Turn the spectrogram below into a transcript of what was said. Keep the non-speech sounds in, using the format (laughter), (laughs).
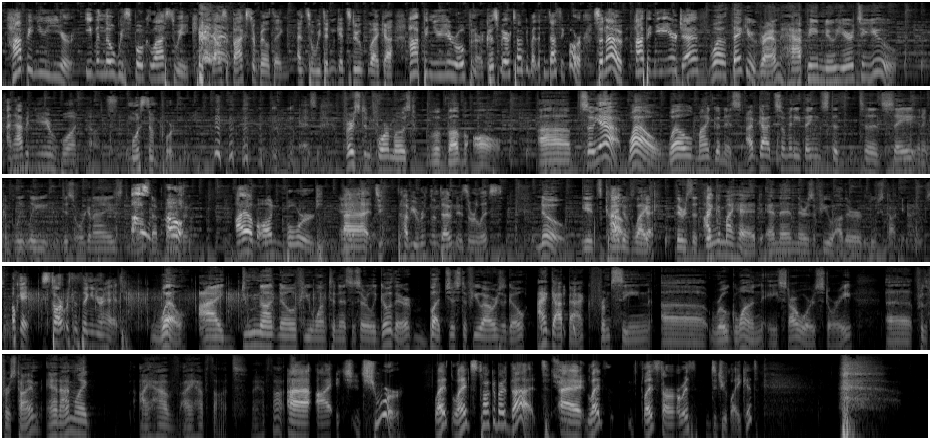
Happy New Year! Even though we spoke last week, (laughs) that was a Baxter building, and so we didn't get to do like a Happy New Year opener, because we were talking about the Fantastic Four. So now, Happy New Year, Jeff! Well, thank you, Graham. Happy New Year to you. And Happy New Year whatnots, most importantly. (laughs) yes. First and foremost, above all. Uh, so yeah, wow. Well, my goodness, I've got so many things to to say in a completely disorganized, messed up oh, fashion. I am on board. Uh, do, have you written them down? Is there a list? No, it's kind Oh, of like okay. there's a thing I- in my head, and then there's a few other loose talking items. Okay, start with the thing in your head. Well, I do not know if you want to necessarily go there, but just a few hours ago, I got (laughs) back from seeing uh, Rogue One, a Star Wars story, uh, for the first time, and I'm like, I have, I have thoughts. I have thoughts. Uh, I sure. Let Let's talk about that. Sure. Uh, let's Let's start with. Did you like it? (sighs)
